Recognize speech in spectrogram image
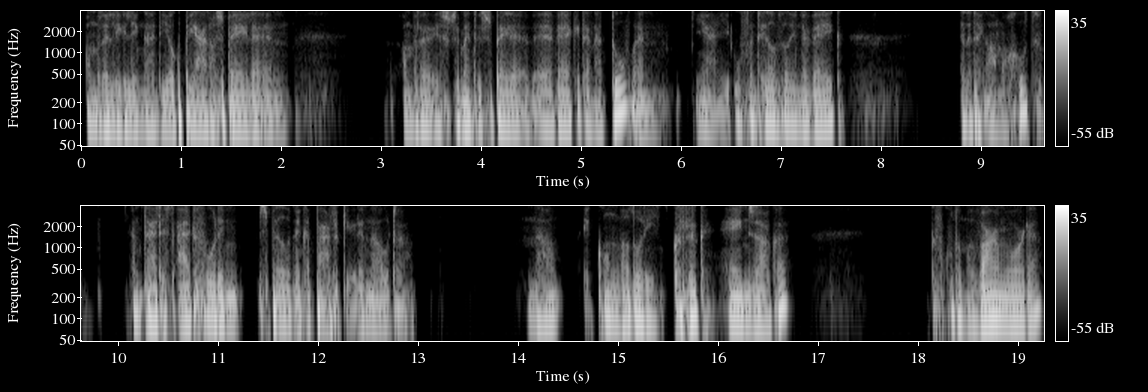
andere leerlingen die ook piano spelen en andere instrumenten spelen, uh, werk je daar naartoe. En ja, je oefent heel veel in de week. En het ging allemaal goed. En tijdens de uitvoering speelde ik een paar verkeerde noten. Nou, ik kon wel door die kruk heen zakken. Ik voelde me warm worden.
